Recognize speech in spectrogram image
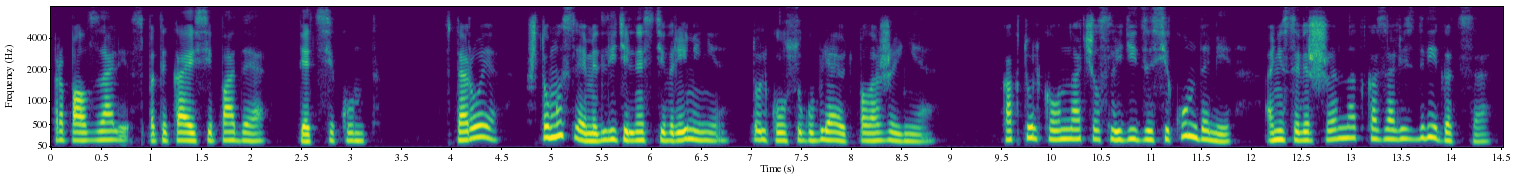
проползали, спотыкаясь и падая, пять секунд. Второе, что мысли о медлительности времени только усугубляют положение. Как только он начал следить за секундами, они совершенно отказались двигаться –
